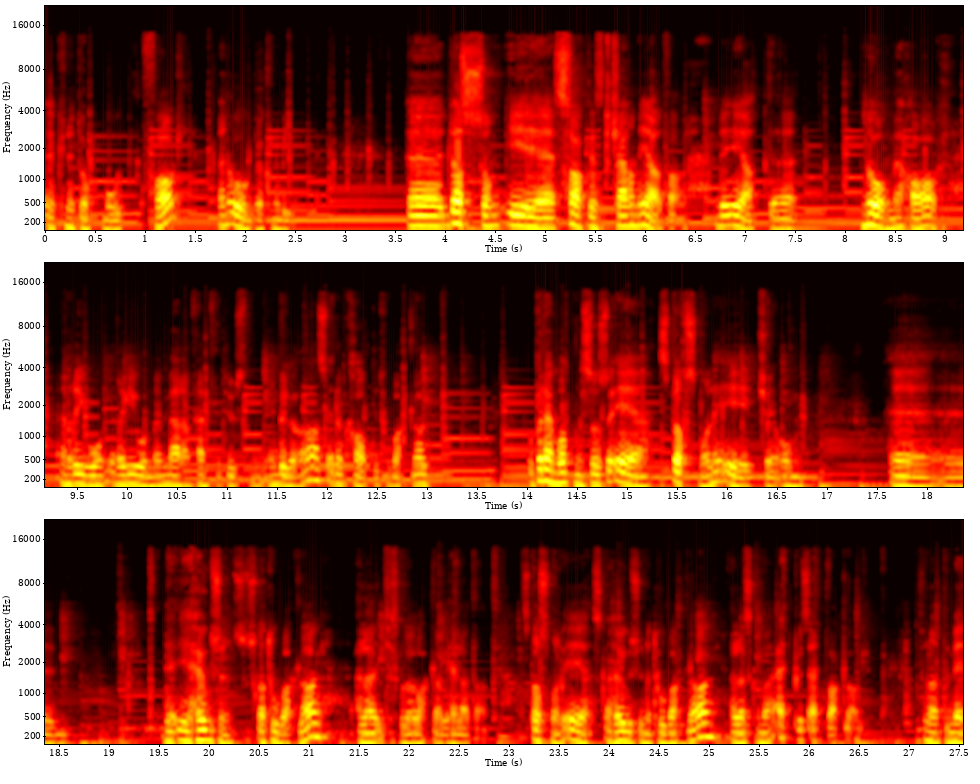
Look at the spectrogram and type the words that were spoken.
eh, knyttet opp mot fag, men òg økonomi. Eh, det som er sakens kjerne, iallfall, det er at eh, når vi har en region, region, med mer enn 50 000 innbyggere, så er det krav til to vaktlag. Og på den måten så, så er spørsmålet er ikke om det er Haugesund som skal ha to vaktlag, eller ikke skal være vaktlag i hele tatt. Spørsmålet er skal Haugesund ha to vaktlag, eller skal vi ha ett pluss ett vaktlag? Sånn at vi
